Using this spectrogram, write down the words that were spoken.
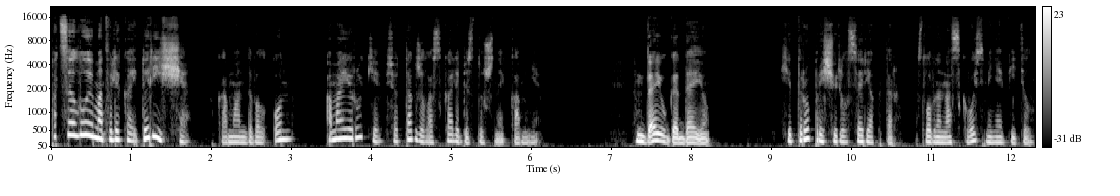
«Поцелуем отвлекай, дурище!» — командовал он, а мои руки все так же ласкали бездушные камни. «Дай угадаю». Хитро прищурился ректор, словно насквозь меня видел.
